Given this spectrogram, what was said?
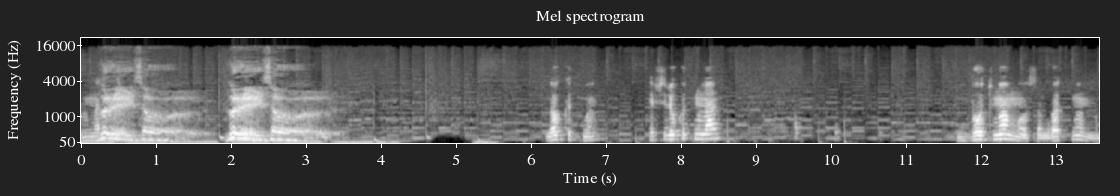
nasıl... Laser! Laser! Locket mı? Hepsi Locket mı lan? Botman mı olsam? Batman mı?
